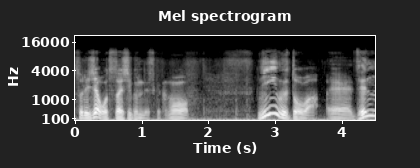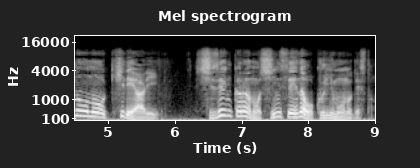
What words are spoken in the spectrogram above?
それじゃあお伝えしていくんですけども、ニームとは、えー、全能の木であり、自然からの神聖な贈り物ですと。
